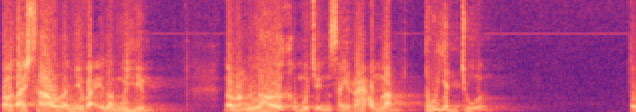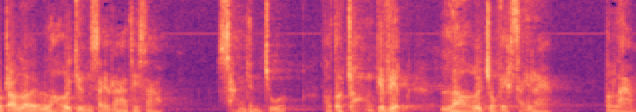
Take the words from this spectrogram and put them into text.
nói tại sao là như vậy là nguy hiểm? Nói rằng lỡ không có chuyện xảy ra, ông làm tối danh chúa. Tôi trả lời, lỡ chuyện xảy ra thì sao? Sáng danh chúa thôi tôi chọn cái việc lỡ cho việc xảy ra tôi làm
